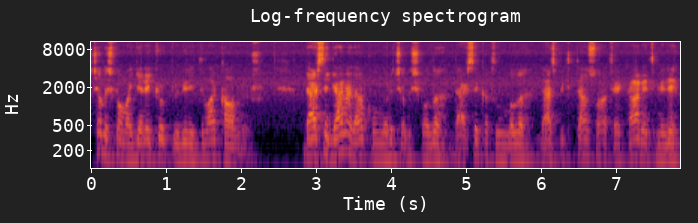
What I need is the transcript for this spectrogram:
Çalışmama gerek yok gibi bir ihtimal kalmıyor. Derse gelmeden konuları çalışmalı, derse katılmalı, ders bittikten sonra tekrar etmeli,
